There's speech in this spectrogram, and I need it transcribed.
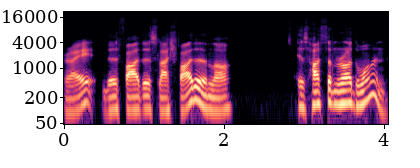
right? The father slash father-in-law is Hassan Radwan.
